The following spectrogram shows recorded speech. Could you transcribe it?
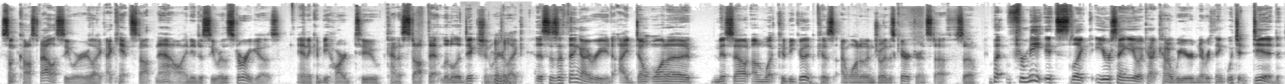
sunk cost fallacy where you're like, I can't stop now. I need to see where the story goes. And it can be hard to kind of stop that little addiction where you're mm-hmm. like, this is a thing I read. I don't want to miss out on what could be good because I want to enjoy this character and stuff. So, but for me, it's like you were saying, you know, it got kind of weird and everything, which it did.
